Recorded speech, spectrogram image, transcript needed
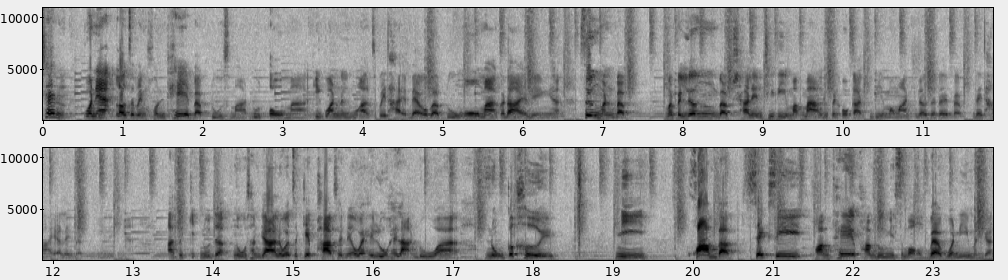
เช่น วันนี้เราจะเป็นคนเท่แบบดูสมาร์ทดูโตมา อีกวันหนึ่งหนูอาจจะไปถ่ายแบบว่าแบบดูโง่มากก็ได้อะไรอย่างเงี้ยซึ่งมันแบบมันเป็นเรื่องแบบชาเลนจ์ที่ดีมากๆ หรือเป็นโอกาสที่ดีมากๆ ที่เราจะได้แบบได้ถ่ายอะไรแบบ อาจจะหนูจะหนูสัญญาเลยว่าจะเก็บภาพเซตเนี้ไว้ให้ลูกให้หลานดูว่า หนูก็เคยมีความแบบเซ็กซี่ ความเท่ ความดูมีสมองแบบวันนี้เหมือนกัน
